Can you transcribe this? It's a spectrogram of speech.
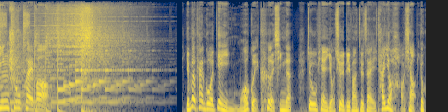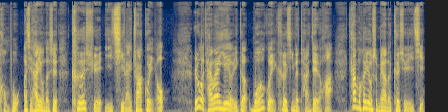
新书快报。有没有看过电影《魔鬼克星》呢？这部片有趣的地方就在于它又好笑又恐怖，而且它用的是科学仪器来抓鬼哦。如果台湾也有一个魔鬼克星的团队的话，他们会用什么样的科学仪器？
